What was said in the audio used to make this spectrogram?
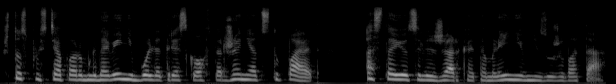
что спустя пару мгновений боль от резкого вторжения отступает, остается лишь жаркое томление внизу живота.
